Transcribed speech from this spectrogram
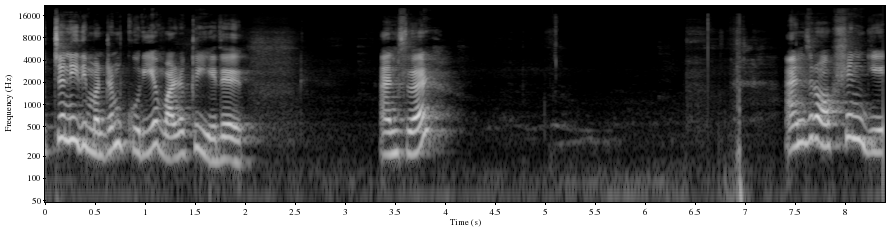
உச்சநீதிமன்றம் கூறிய வழக்கு எது? Answer answer option A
